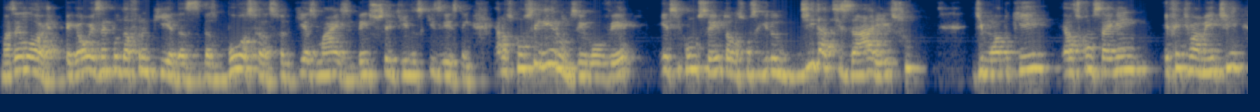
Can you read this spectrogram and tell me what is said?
mas é lógico, pegar o exemplo da franquia, das, das boas das franquias mais bem-sucedidas que existem, elas conseguiram desenvolver esse conceito, elas conseguiram didatizar isso, de modo que elas conseguem efetivamente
